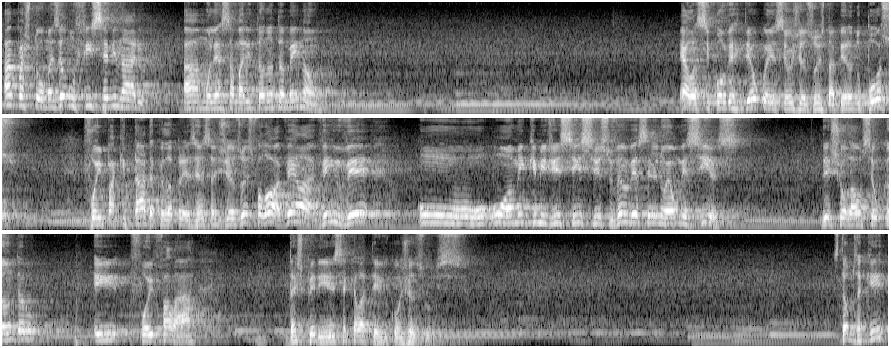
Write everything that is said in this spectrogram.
Ah, pastor, mas eu não fiz seminário a mulher samaritana também não. Ela se converteu, conheceu Jesus na beira do poço, foi impactada pela presença de Jesus, falou: Ó, venho, venho ver um, um homem que me disse isso, isso, venho ver se ele não é o Messias. Deixou lá o seu cântaro e foi falar da experiência que ela teve com Jesus. Estamos aqui?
